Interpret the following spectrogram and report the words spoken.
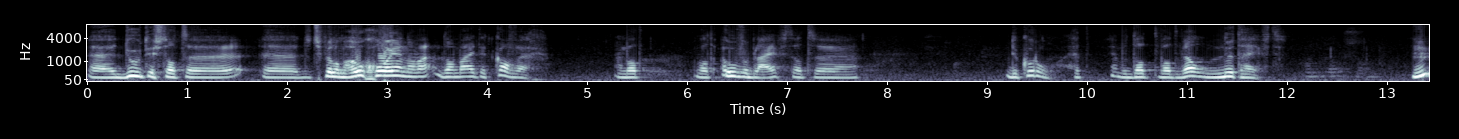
uh, doet, is dat uh, het spul omhoog gooien en dan, dan waait het kaf weg. En wat, wat overblijft, dat de korrel. Het, dat wat wel nut heeft. Omhulsel. Hm?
